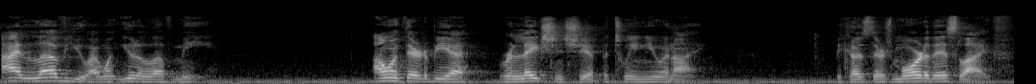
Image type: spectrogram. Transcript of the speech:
I love you. I want you to love me. I want there to be a relationship between you and I. Because there's more to this life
